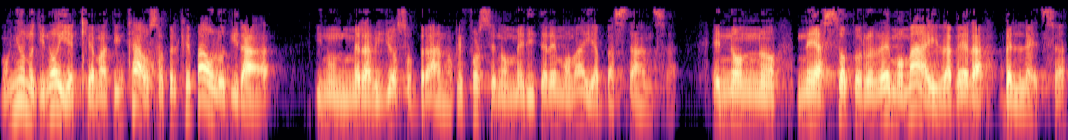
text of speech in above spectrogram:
ognuno di noi è chiamato in causa perché Paolo dirà in un meraviglioso brano che forse non mediteremo mai abbastanza e non ne assopereremo mai la vera bellezza,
